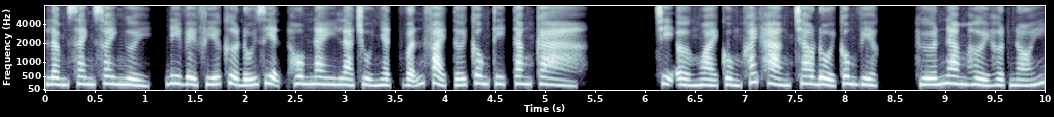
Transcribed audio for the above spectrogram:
Lâm xanh xoay người, đi về phía cửa đối diện, hôm nay là chủ nhật vẫn phải tới công ty tăng ca à? Chị ở ngoài cùng khách hàng trao đổi công việc. Hứa Nam hời hợt nói,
